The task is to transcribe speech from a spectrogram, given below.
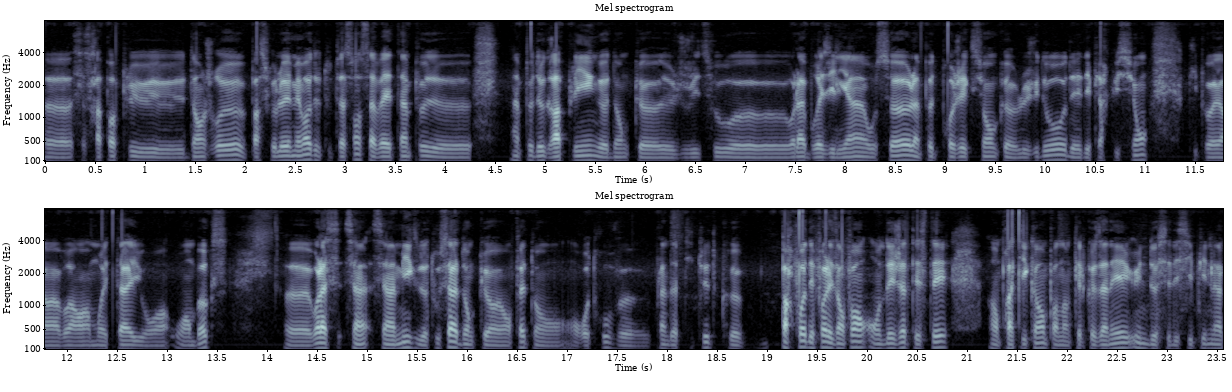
euh, ça sera pas plus dangereux parce que le MMA, de toute façon, ça va être un peu de, un peu de grappling, donc euh, jiu-jitsu euh, brésilien au sol, un peu de projection que le judo, des, percussions qu'il peut y avoir en muay thai ou en boxe. Euh, voilà, c'est un, mix de tout ça. Donc, euh, en fait, on, retrouve euh, plein d'aptitudes que parfois, des fois, les enfants ont déjà testé en pratiquant pendant quelques années une de ces disciplines-là.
